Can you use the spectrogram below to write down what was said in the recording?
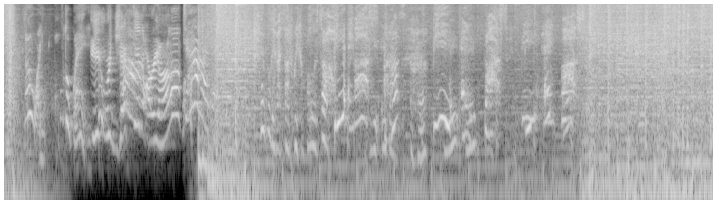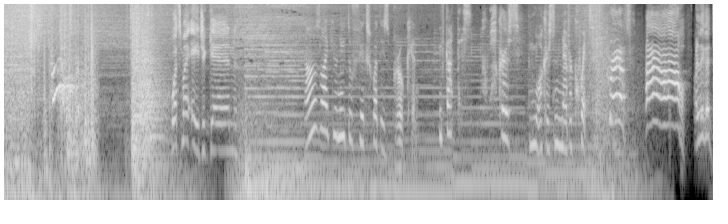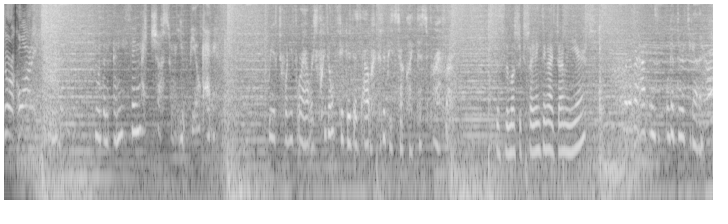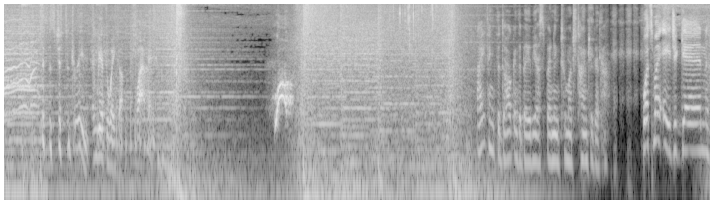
No, I pulled away. You rejected Ariana? Dad! I can't believe I thought we could pull this off. Be a boss. Be a boss. Uh-huh. Be a boss. Be a boss. What's my age again? Sounds like you need to fix what is broken. We've got this. We're walkers, and walkers never quit. Cramps! Ow! I think I tore a quaddy. More than anything, I just want you to be okay. We have 24 hours. If we don't figure this out, we're gonna be stuck like this forever. This is the most exciting thing I've done in years. Whatever happens, we'll get through it together. This is just a dream, and we have to wake up. Slap it. I think the dog and the baby are spending too much time together. What's my age again?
